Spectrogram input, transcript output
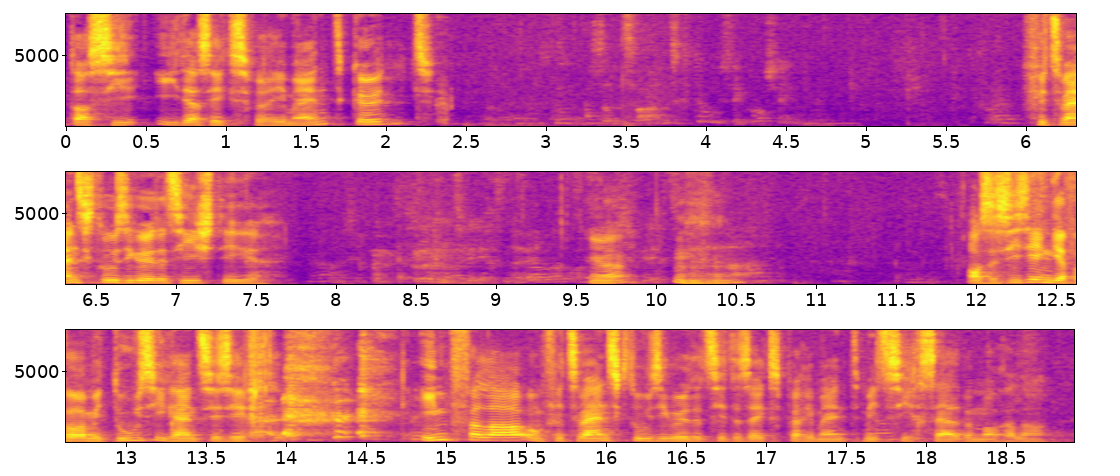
dass sie in das Experiment gehen? Also 20.000 wahrscheinlich. Für 20.000 würden sie einsteigen? Ja. Mhm. Also Sie sind ja vorher mit 1000 haben Sie sich impfen lassen und für 20.000 würden Sie das Experiment mit sich selber machen lassen.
